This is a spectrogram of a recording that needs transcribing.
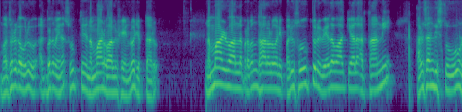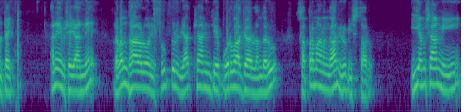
మధుర కవులు అద్భుతమైన సూక్తిని నమ్మాళ్వార్ల విషయంలో చెప్తారు. నమ్మాళ్వార్ల ప్రబంధాలలోని పలు సూక్తులు వేదవాక్యాల అర్థాన్ని అనుసంధిస్తూ ఉంటాయి. అనే విషయాన్నే ప్రబంధాలలోని సూక్తులు వ్యాఖ్యానించే పూర్వాచారులందరూ సప్రమాణంగా నిరూపిస్తారు. ఈ అంశాన్ని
